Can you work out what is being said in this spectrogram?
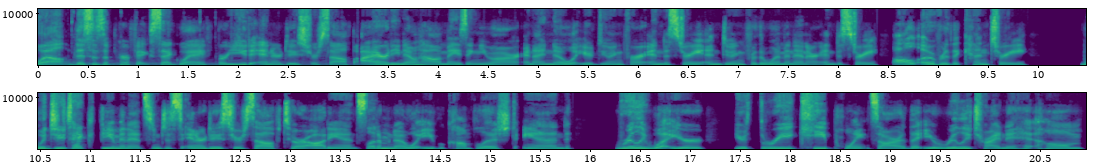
Well, this is a perfect segue for you to introduce yourself. I already know how amazing you are, and I know what you're doing for our industry and doing for the women in our industry all over the country. Would you take a few minutes and just introduce yourself to our audience? Let them know what you've accomplished and really what you're your three key points are that you're really trying to hit home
